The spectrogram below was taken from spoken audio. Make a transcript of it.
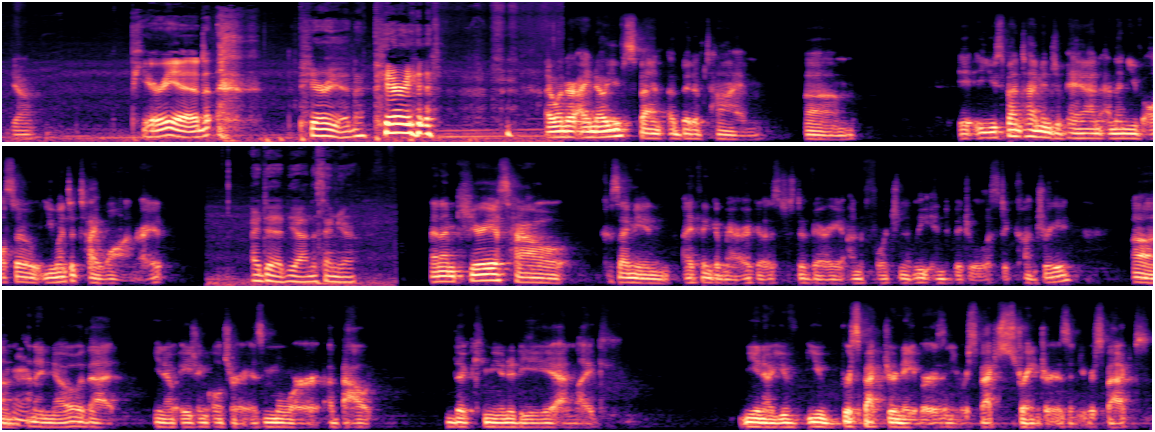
Yeah. Period. period. Period. I wonder i know you've spent a bit of time um it, you spent time in japan and then you've also you went to taiwan right? I did yeah in the same year. And I'm curious how, because I mean, I think America is just a very unfortunately individualistic country. Um, Mhm. And I know that, you know, Asian culture is more about the community and like, you know, you you respect your neighbors and you respect strangers and you respect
